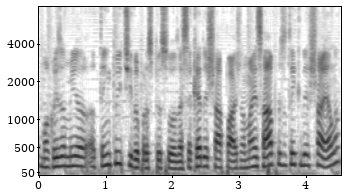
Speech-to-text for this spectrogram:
uma coisa meio até intuitiva para as pessoas, né? Você quer deixar a página mais rápida, você tem que deixar ela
